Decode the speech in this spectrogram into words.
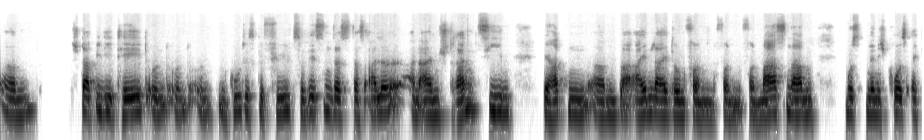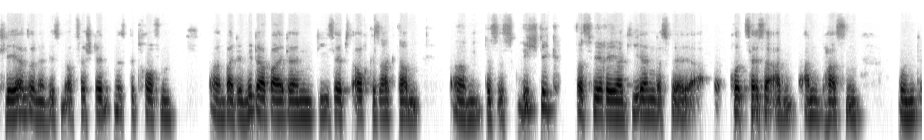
ähm, Stabilität und, und, und ein gutes Gefühl zu wissen, dass, dass alle an einem Strang ziehen wir hatten ähm, bei Einleitung von, von, von Maßnahmen, mussten wir nicht groß erklären, sondern wir sind auf Verständnis getroffen äh, bei den Mitarbeitern, die selbst auch gesagt haben, ähm, das ist wichtig, dass wir reagieren, dass wir Prozesse an, anpassen und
